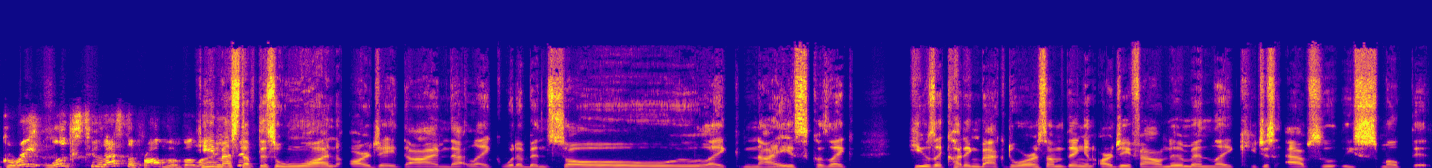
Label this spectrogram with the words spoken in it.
great looks too. That's the problem. But like, he messed up this one RJ dime that like would have been so like nice because like he was like cutting back door or something and RJ found him and like he just absolutely smoked it.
